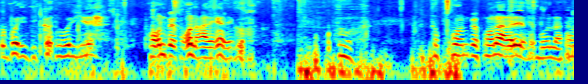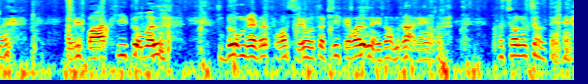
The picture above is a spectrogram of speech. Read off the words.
तो बड़ी दिक्कत हो रही है। फ़ोन पे फ़ोन आ रहे हैं, देखो। तो फ़ोन पे फ़ोन आ रहा है, जैसे बोल रहा था मैं। अभी बात की तो बल दो मिनट में पहुँच रहे हो तो ठीक है बल नहीं तो हम जा रहे हैं तो चलो चलते हैं।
